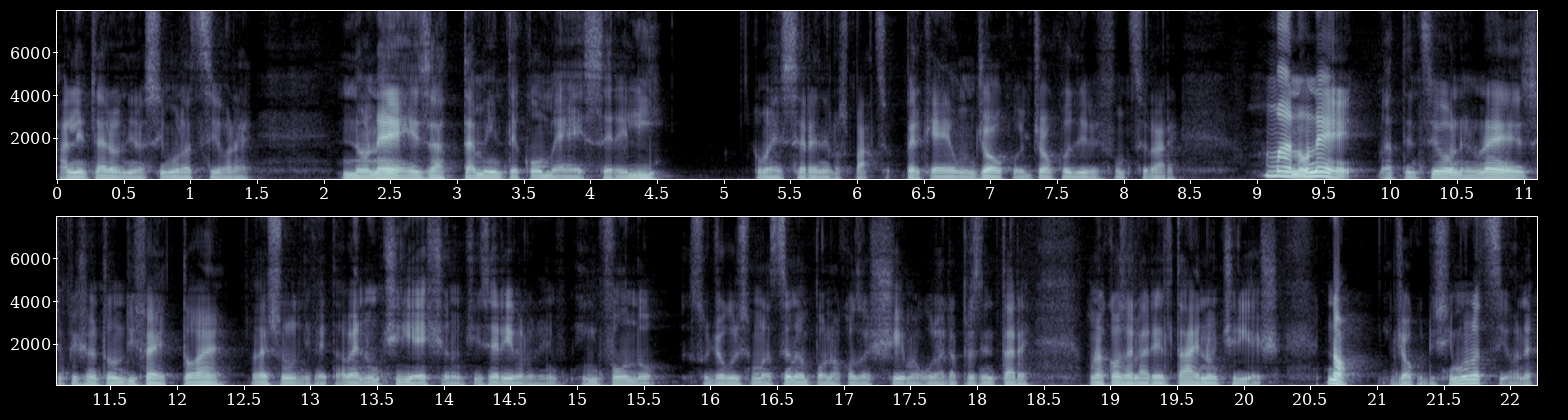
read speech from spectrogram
all'interno di una simulazione non è esattamente come essere lì come essere nello spazio, perché è un gioco, il gioco deve funzionare. Ma non è, attenzione, non è semplicemente un difetto, eh? non è solo un difetto, vabbè non ci riesce, non ci si arriva, in fondo questo gioco di simulazione è un po' una cosa scema, vuole rappresentare una cosa alla realtà e non ci riesce. No, il gioco di simulazione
